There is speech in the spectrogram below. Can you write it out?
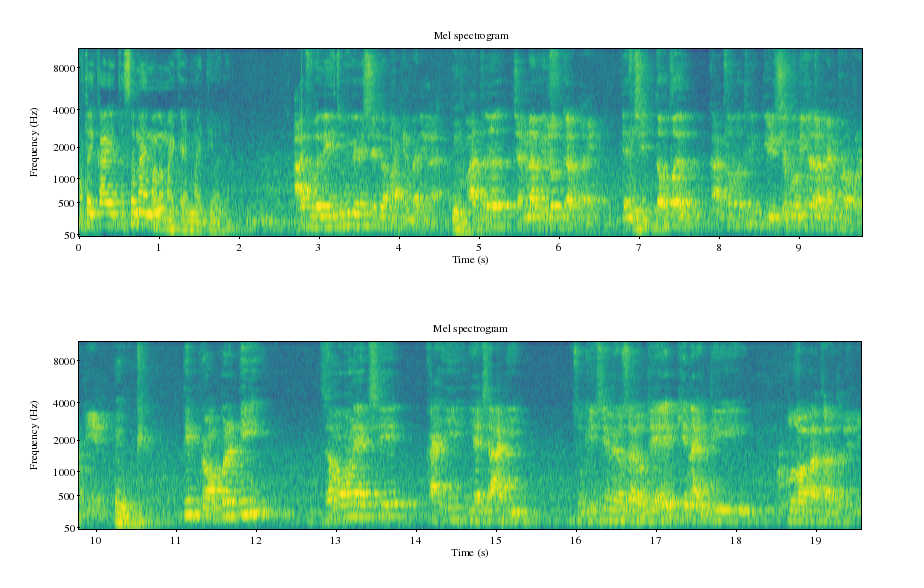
आता काय तसं नाही मला माहिती काय माहिती म्हणजे. आज भलेही तुम्ही गणेश शेठला पाठिंबा दिला. मात्र ज्यांना विरोध करताय त्यांची तब्बल कागदोपत्री दीडशे कोटीच्या दरम्यान प्रॉपर्टी आहे. ती प्रॉपर्टी जमवण्याचे काही याच्या आधी चुकीचे व्यवसाय होते की नाही ती पूर्वापार चालत आलेली?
